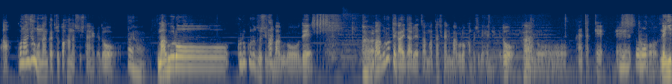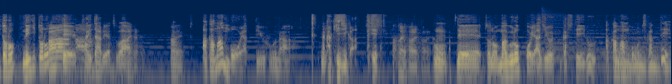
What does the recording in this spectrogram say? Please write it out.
あ、この間もなんかちょっと話したんやけど、はいはい。マグロ、くるくる寿司のマグロで、マグロって書いてあるやつは、まあ確かにマグロかもしれへんねんけど、はい。あの、何やったっけ？えーっネギトロ？と、ネギトロ？ネギトロって書いてあるやつは、はい。赤マンボウやっていう風な、なんか記事があって、はいはいはい。うん。で、そのマグロっぽい味がしている赤マンボウを使っうんうんうんうんて、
